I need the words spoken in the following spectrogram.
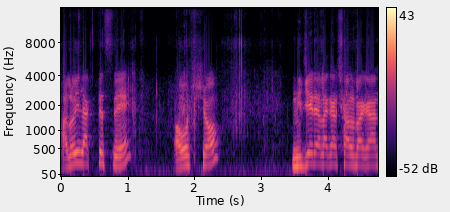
ভালোই লাগতেছে, অবশ্য। নিজের এলাকার শাল বাগান।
